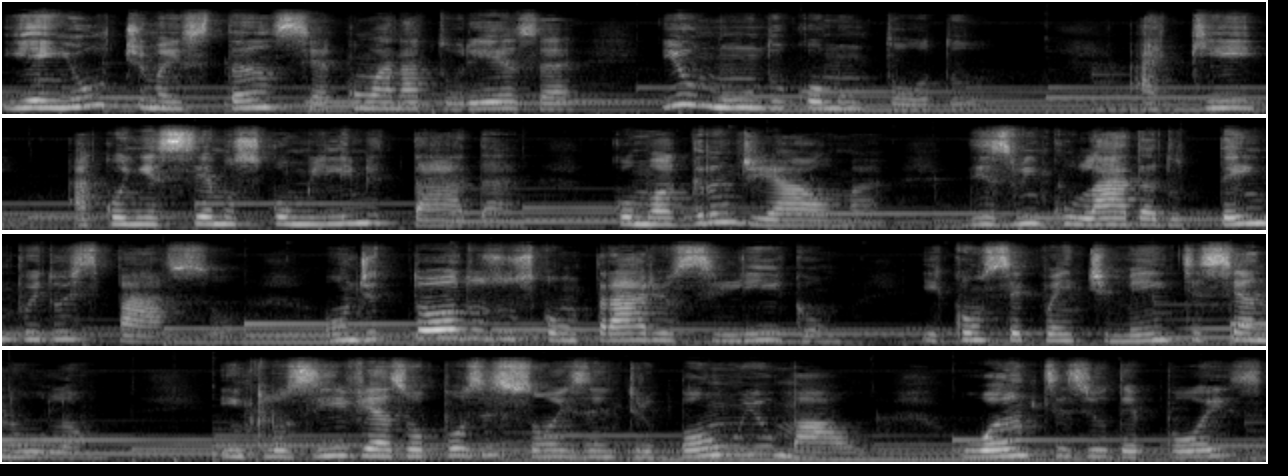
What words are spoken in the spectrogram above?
e, em última instância, com a natureza e o mundo como um todo. Aqui a conhecemos como ilimitada, como a grande alma, desvinculada do tempo e do espaço, onde todos os contrários se ligam e, consequentemente, se anulam, inclusive as oposições entre o bom e o mal, o antes e o depois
